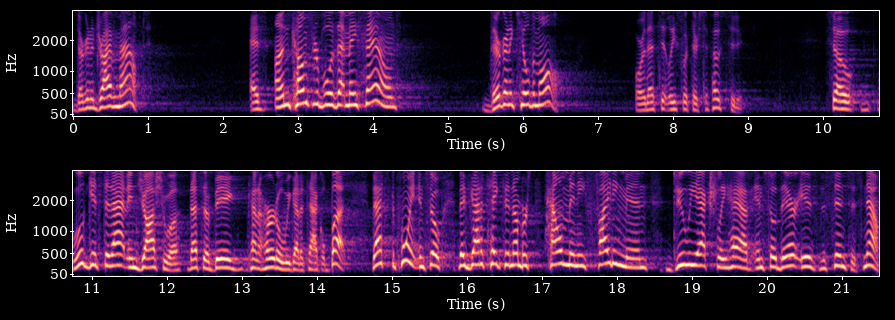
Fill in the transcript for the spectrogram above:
They're going to drive them out. As uncomfortable as that may sound, they're going to kill them all. Or that's at least what they're supposed to do. So we'll get to that in Joshua. That's a big kind of hurdle we got to tackle. But that's the point. And so they've got to take the numbers. How many fighting men do we actually have? And so there is the census. Now,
